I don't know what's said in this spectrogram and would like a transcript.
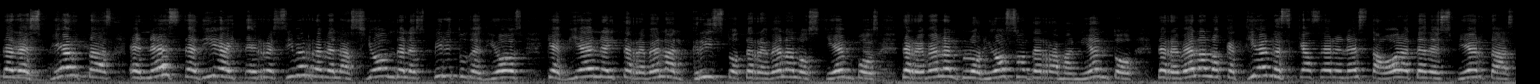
Te despiertas en este día y te recibes revelación del Espíritu de Dios que viene y te revela al Cristo, te revela los tiempos, te revela el glorioso derramamiento, te revela lo que tienes que hacer en esta hora, te despiertas.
